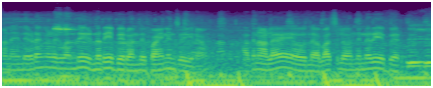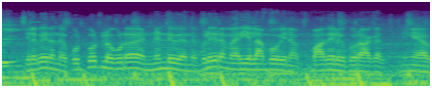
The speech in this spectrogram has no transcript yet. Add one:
ஆனால் இந்த இடங்களுக்கு வந்து நிறைய பேர் வந்து பயணம் செய்கிறோம் அதனால் இந்த பஸ்ஸில் வந்து நிறைய பேர். சில பேர் அந்த புட்போட்டில் கூட நின்று அந்த விழுகிற மாதிரி எல்லாம் போயினோம் மாதையிலுக்கு போகிற ஆக்கள். நீங்கள்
